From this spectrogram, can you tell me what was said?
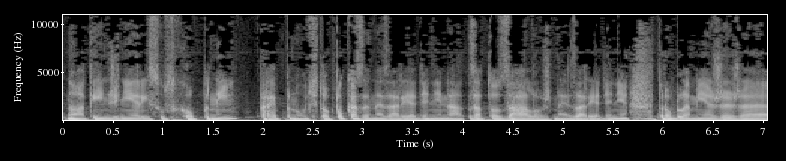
No a tí inžinieri sú schopní prepnúť to pokazené zariadenie na, za to záložné zariadenie. Problém je, že, že e,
